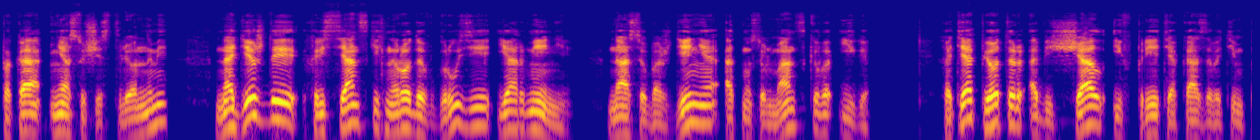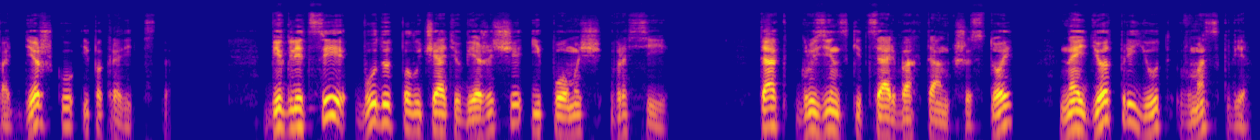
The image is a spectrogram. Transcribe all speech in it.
пока неосуществленными надежды христианских народов Грузии и Армении на освобождение от мусульманского ига, хотя Петр обещал и впредь оказывать им поддержку и покровительство. Беглецы будут получать убежище и помощь в России. Так грузинский царь Вахтанг VI найдет приют в Москве.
